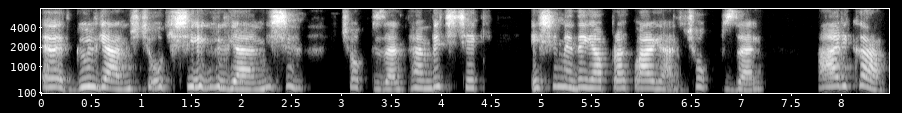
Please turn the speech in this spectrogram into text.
Evet, gül gelmiş. O kişiye gül gelmiş. Çok güzel. Pembe çiçek. Eşime de yapraklar geldi. Çok güzel. Harika.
